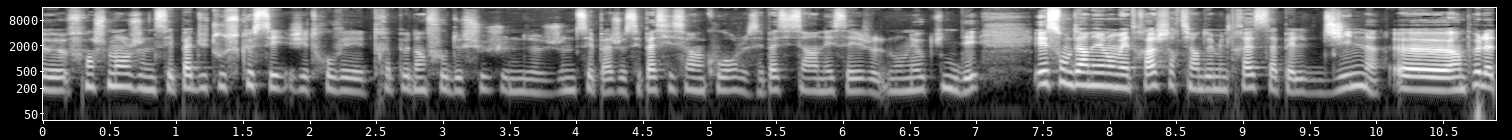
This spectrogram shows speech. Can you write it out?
Euh, franchement, je ne sais pas du tout ce que c'est. J'ai trouvé très peu d'infos dessus. Je ne, sais pas. Je ne sais pas si c'est un cours. Je ne sais pas si c'est un essai. Je n'en ai aucune idée. Et son dernier long métrage, sorti en 2013, s'appelle Jean. Euh, un peu la,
